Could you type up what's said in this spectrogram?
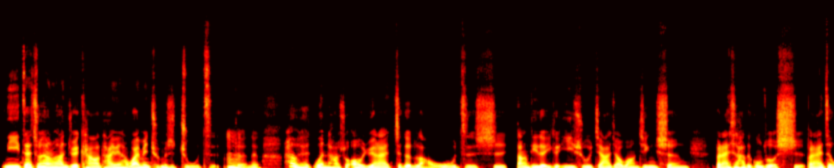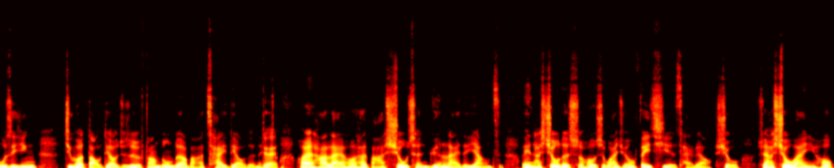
你在中山路上，你就会看到它，因为它外面全部是竹子的那个。后来我才问他说：“哦，原来这个老屋子是当地的一个艺术家叫王金生，本来是他的工作室，本来这屋子已经几乎要倒掉，就是房东都要把它拆掉的那种。后来他来后，他把它修成原来的样子，而且他修的时候是完全用废弃的材料修，所以他修完以后，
